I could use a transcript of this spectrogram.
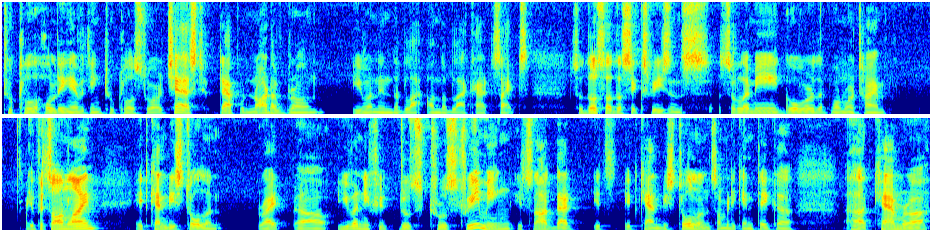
too close holding everything too close to our chest dap would not have grown even in the black on the black hat sites so those are the six reasons. So let me go over that one more time. If it's online, it can be stolen, right? Uh, even if you do through streaming, it's not that it's it can be stolen. Somebody can take a, a camera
